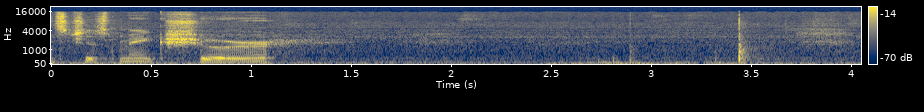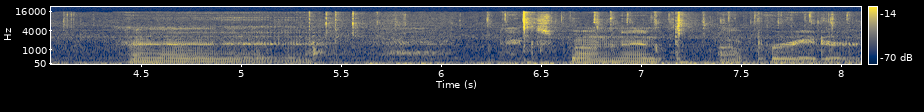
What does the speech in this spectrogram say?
Let's just make sure. Uh, exponent operator.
